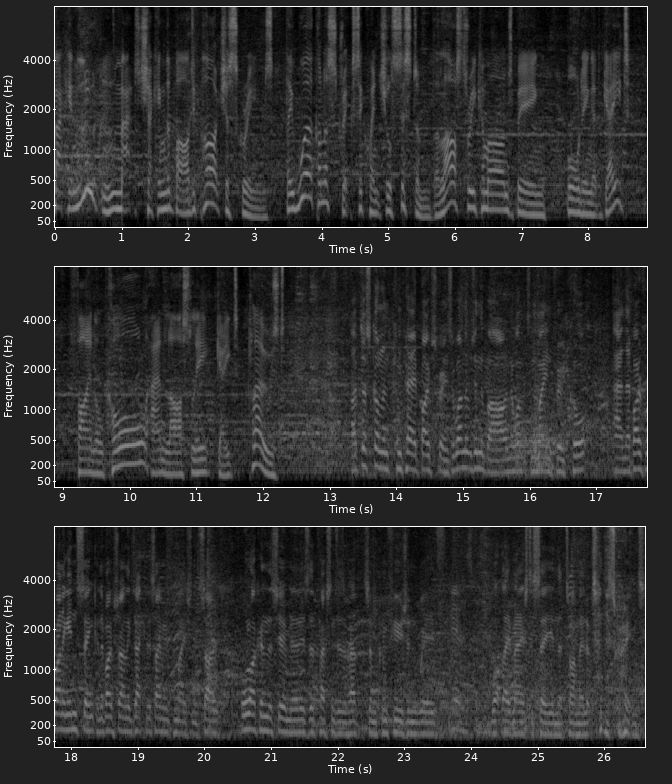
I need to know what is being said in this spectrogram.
Back in Luton, Matt's checking the bar departure screens. They work on a strict sequential system, the last three commands being boarding at gate, final call, and lastly, gate closed. I've just gone and compared both screens, the one that was in the bar and the one that's in the main food court, and they're both running in sync and they're both showing exactly the same information. So all I can assume then is that passengers have had some confusion with what they managed to see in the time they looked at the screens.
